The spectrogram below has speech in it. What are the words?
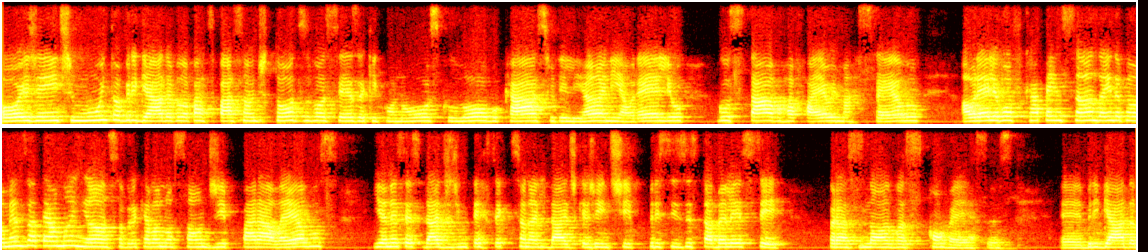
Oi, gente, muito obrigada pela participação de todos vocês aqui conosco: Lobo, Cássio, Liliane, Aurélio. Gustavo, Rafael e Marcelo. Aurélia, eu vou ficar pensando ainda pelo menos até amanhã sobre aquela noção de paralelos e a necessidade de interseccionalidade que a gente precisa estabelecer para as novas conversas. É, obrigada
